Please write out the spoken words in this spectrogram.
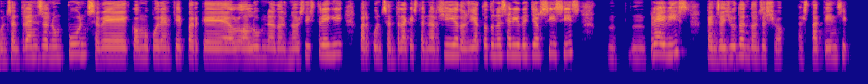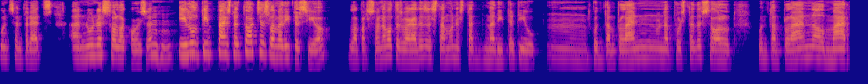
Concentrar-nos en un punt, saber com ho podem fer perquè l'alumne doncs, no es distregui, per concentrar aquesta energia, doncs hi ha tota una sèrie d'exercicis mm, mm, previs que ens ajuden doncs, això, a estar atents i concentrats en una sola cosa. Uh -huh. I l'últim pas de tots és la meditació. La persona moltes vegades està en un estat meditatiu, mm, contemplant una posta de sol, contemplant el mar,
